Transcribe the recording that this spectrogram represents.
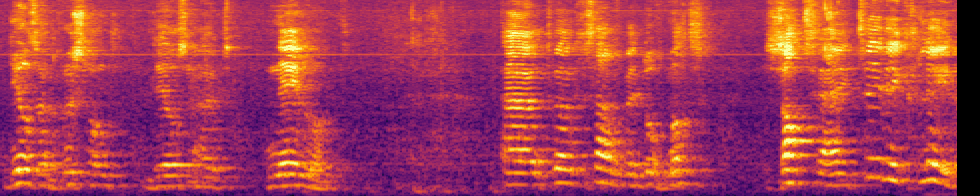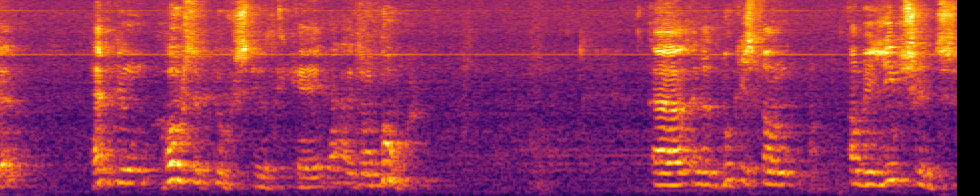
deels uit Rusland, deels uit Nederland. Uh, terwijl ik s'avonds bij Dof Mats zat, zei twee weken geleden heb ik een hoofdstuk toegestuurd gekregen uit een boek. Uh, en dat boek is van Abi Lipschutz.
